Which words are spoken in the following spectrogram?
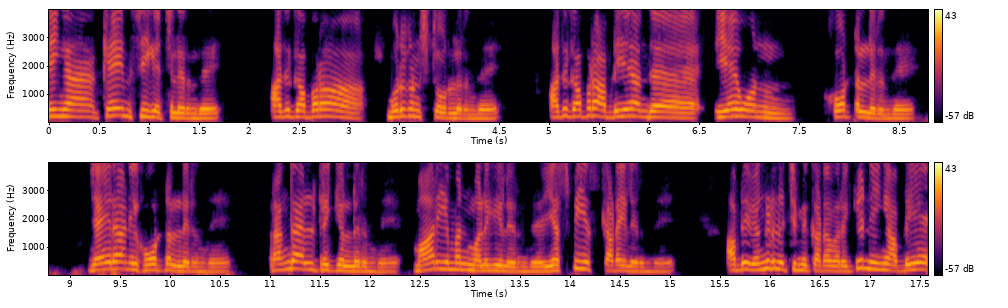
நீங்கள் கேஎம்சிஹெச்ல இருந்து அதுக்கப்புறம் முருகன் ஸ்டோர்ல இருந்து அதுக்கப்புறம் அப்படியே அந்த ஏ ஒன் ஹோட்டல்ல இருந்து ஜெயராணி ஹோட்டல்ல இருந்து ரங்கா எலக்ட்ரிக்கல்ல இருந்து மாரியம்மன் மளிகையிலிருந்து எஸ்பிஎஸ் கடையிலிருந்து அப்படியே வெங்கடலட்சுமி கடை வரைக்கும் நீங்கள் அப்படியே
